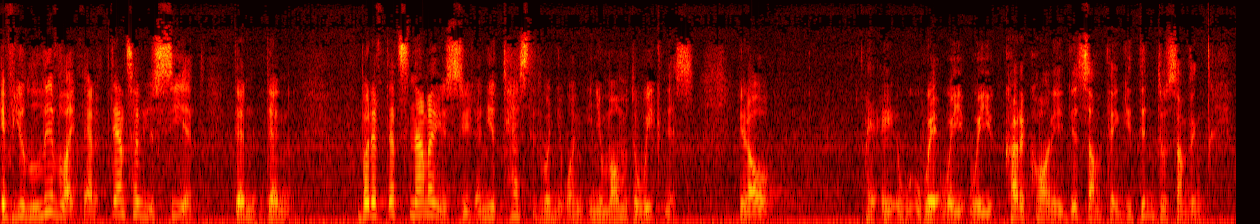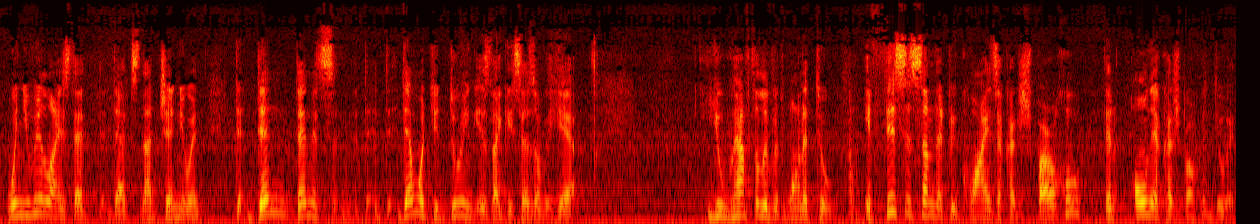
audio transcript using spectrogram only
If you live like that, if that's how you see it, then then. But if that's not how you see it, and you test it when you when, in your moment of weakness, you know, uh, uh, where, where, where, you cut a corner, you did something, you didn't do something. When you realize that that's not genuine, then then it's then what you're doing is like he says over here. You have to live with one or two. If this is something that requires a Kaddish Baruch Hu, then only a Kaddish Baruch Hu can do it.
